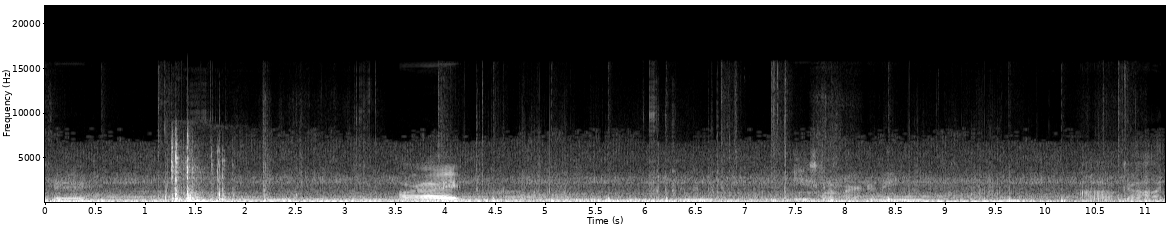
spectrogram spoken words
Okay. Alright. He's gonna murder me. Oh god.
